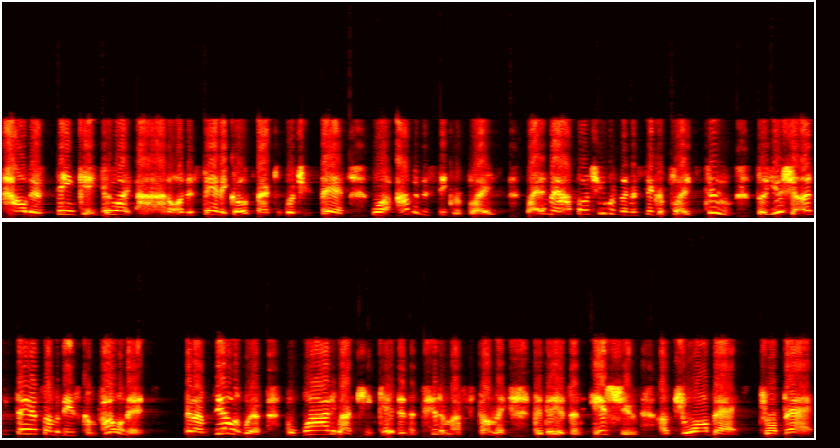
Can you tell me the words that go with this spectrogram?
how they're thinking. You're like, I, I don't understand. It goes back to what you said. Well, I'm in the secret place. Wait a minute, I thought you was in the secret place too. So you should understand some of these components that I'm dealing with. But why do I keep getting in the pit of my stomach that there's an issue, a drawback, draw back,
